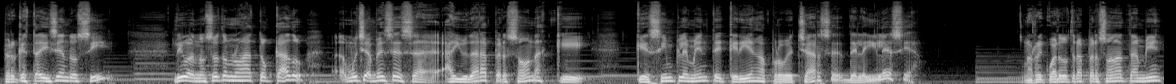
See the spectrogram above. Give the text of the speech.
¿Pero qué está diciendo? Sí. Digo, a nosotros nos ha tocado eh, muchas veces eh, ayudar a personas que, que simplemente querían aprovecharse de la iglesia. Recuerdo otra persona también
